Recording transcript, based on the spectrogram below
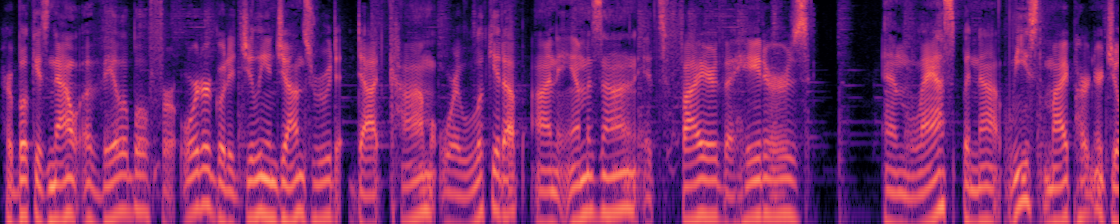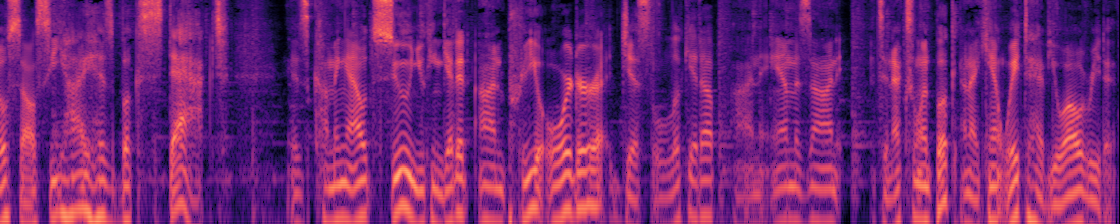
Her book is now available for order. Go to jillianjohnsrud.com or look it up on Amazon. It's Fire the Haters. And last but not least, my partner Joe Saul-Sehy, his book Stacked is coming out soon. You can get it on pre order. Just look it up on Amazon. It's an excellent book, and I can't wait to have you all read it.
